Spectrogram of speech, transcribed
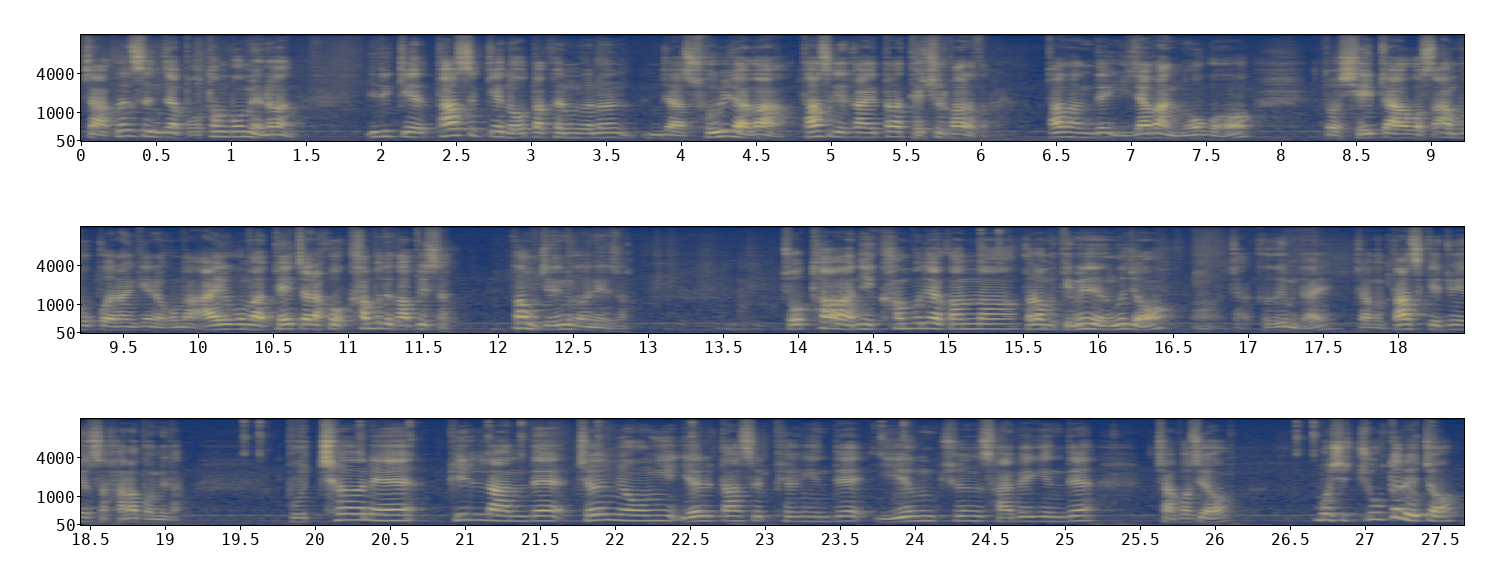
자, 그래서 이제 보통 보면은 이렇게 다섯 개 놓았다 하는 거는 이제 소유자가 다섯 개 가 있다가 대출을 받았다. 받았는데 이자가 안 나오고 또 세입자하고 싸움 붙고 이런 게막 아이고 막 배짜라고 캄보디아 값 있어. 그럼 어떻게 됩니까 은행에서? 좋다. 니 캄보디아 갔나? 그러면 기면이 되는 거죠. 어, 자, 그겁니다. 자, 그럼 다섯 개 중에서 하나 봅니다. 부천에 빌라인데 전용이 15평인데 이영춘 400인데 자 보세요. 못이 쭉 떨어졌죠.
